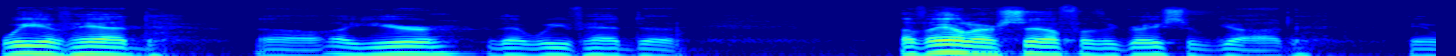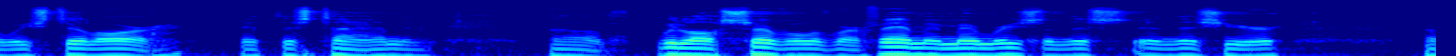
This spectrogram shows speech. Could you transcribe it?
we have had uh, a year that we've had to avail ourselves of the grace of God, and we still are at this time. And uh, we lost several of our family members in this in this year. Uh,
